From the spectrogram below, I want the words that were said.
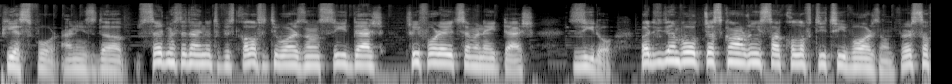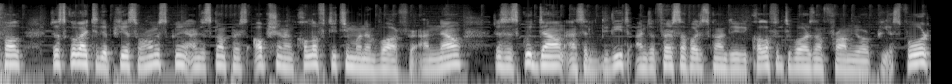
ps4 and is the third method i know to call of duty warzone c-34878- 0 but it didn't work just go and reinstall call of duty warzone. First of all just go back to the ps4 home screen and just go and press option and call of duty modern warfare. And now just scoot down and select delete and first of all just go and delete call of duty warzone from your ps4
